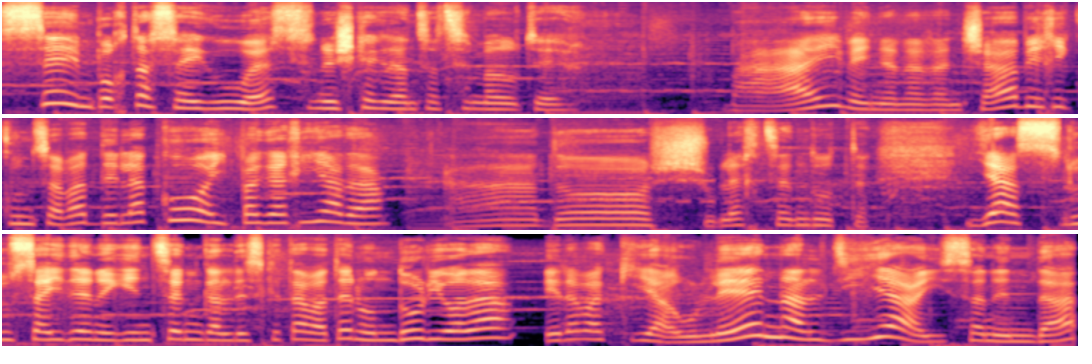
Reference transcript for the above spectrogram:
Ze importa zaigu ez, neskek dantzatzen badute. Bai, baina narantxa, berrikuntza bat delako aipagarria da. Ados, ulertzen dut. Jaz, luzaiden egintzen galdezketa baten ondorioa da, erabaki hau lehen aldia izanen da,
